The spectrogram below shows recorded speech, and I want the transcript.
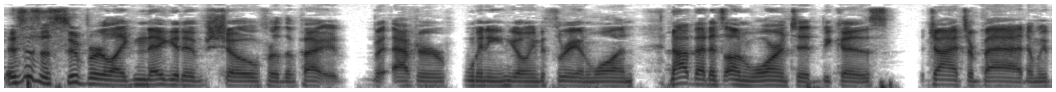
this is a super like negative show for the fact but after winning and going to three and one. Not that it's unwarranted because the Giants are bad and we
